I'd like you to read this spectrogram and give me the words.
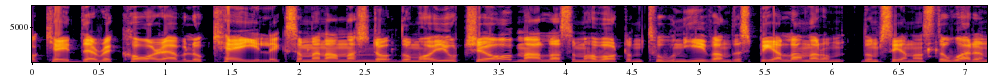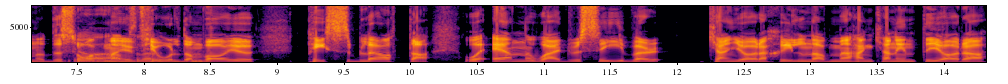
Okej, Derek Carr är väl okej, liksom, men annars, Mm. de, de har gjort sig av med alla som har varit de tongivande spelarna de, de senaste åren. Och det såg Ja, man ju i fjol. De Mm. var ju pissblöta. Och en wide receiver kan göra skillnad, men han kan inte göra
